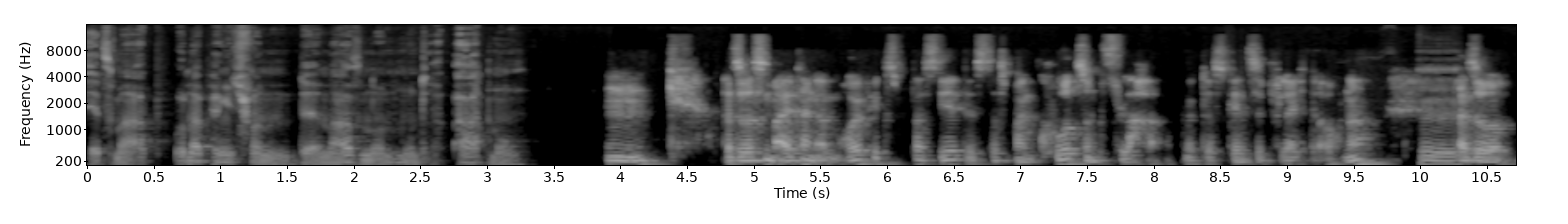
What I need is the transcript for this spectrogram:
jetzt mal ab, unabhängig von der Nasen- und Mundatmung? Mhm. Also was im Alltag am häufigsten passiert, ist, dass man kurz und flach atmet. Das kennst du vielleicht auch, ne? Mhm. Also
